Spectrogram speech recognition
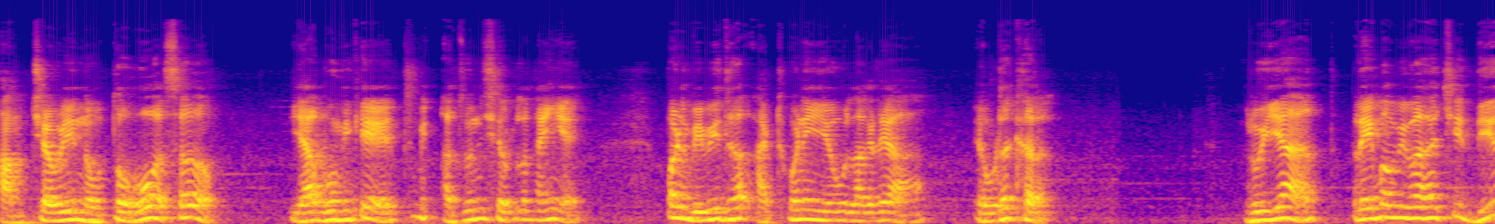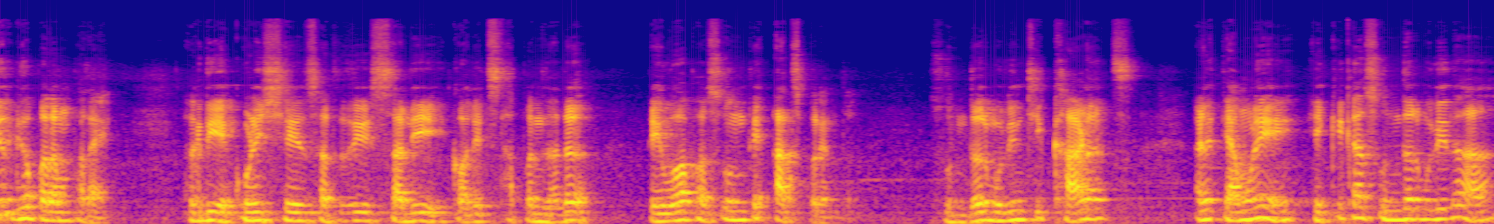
आमच्या वेळी नव्हतं हो असं. या भूमिकेत मी अजून शिरलो नाही आहे पण विविध आठवणी येऊ लागल्या एवढं खरं. रुईयात प्रेमविवाहाची दीर्घ परंपरा आहे. अगदी एकोणीसशे सदतीस साली कॉलेज स्थापन झालं तेव्हापासून ते आजपर्यंत. सुंदर मुलींची खाणच. आणि त्यामुळे एकेका सुंदर मुलीला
